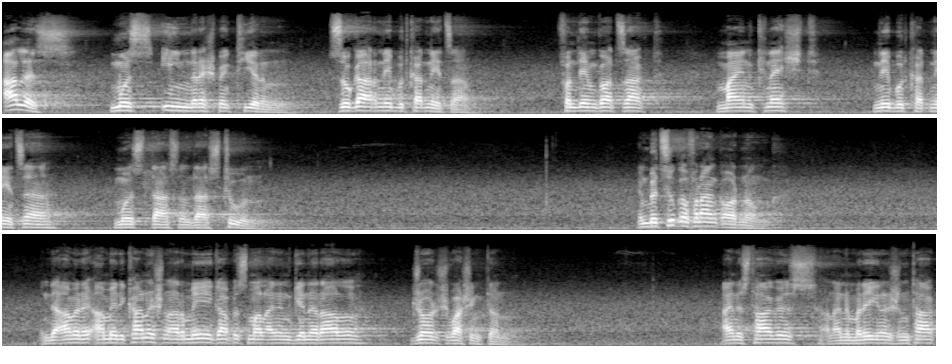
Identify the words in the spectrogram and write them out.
Alles muss ihn respektieren, sogar Nebukadnezar, von dem Gott sagt, mein Knecht Nebukadnezar muss das und das tun. In Bezug auf Rangordnung. In der amerikanischen Armee gab es mal einen General George Washington. Eines Tages, an einem regnerischen Tag,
